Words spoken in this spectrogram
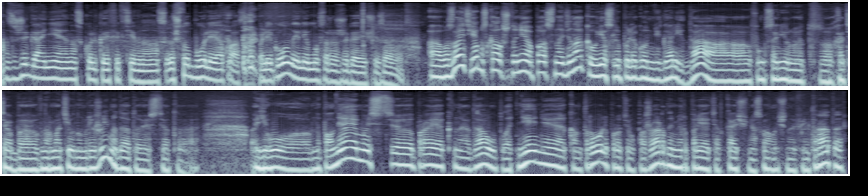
А сжигание насколько эффективно? Что более опасно, полигон или мусоросжигающий завод? А, вы знаете, я бы сказал, что не опасно одинаково, если полигон не горит, да, а функционирует хотя бы в нормативном режиме, да, то есть это его наполняемость э, проектная, да, уплотнение, контроль, противопожарные мероприятия, откачивание свалочного фильтрата.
